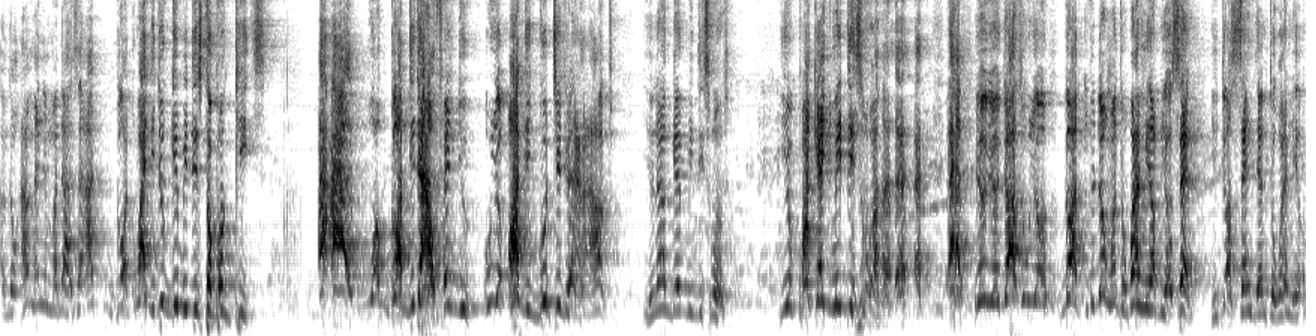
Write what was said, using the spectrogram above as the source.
I don't know how many mothers say, ah, God, why did you give me these stubborn kids? Ah, ah, what God did I offend you? you? All the good children are out. You now gave me this one. You package me this one. you, you just, you, God, you don't want to wind me up yourself. You just send them to wind me up.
